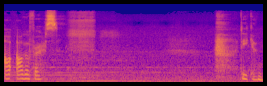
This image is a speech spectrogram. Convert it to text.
I'll, I'll go first. Deacon.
